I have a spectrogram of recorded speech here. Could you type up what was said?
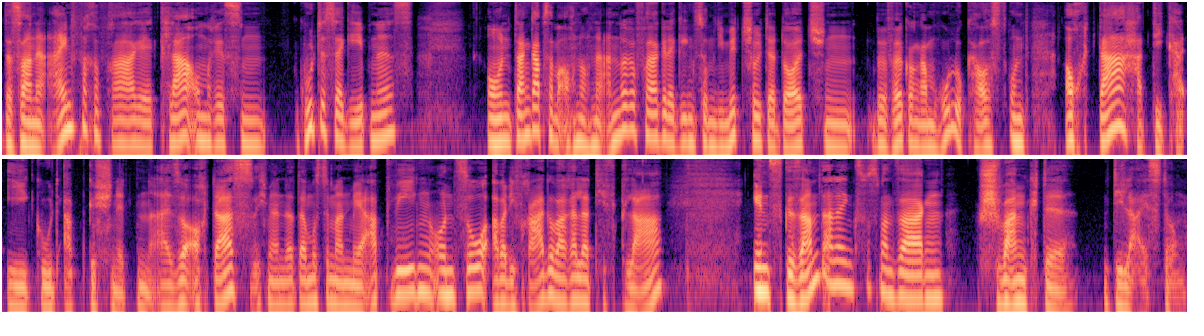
Das war eine einfache Frage, klar umrissen, gutes Ergebnis. Und dann gab es aber auch noch eine andere Frage, da ging es um die Mitschuld der deutschen Bevölkerung am Holocaust. Und auch da hat die KI gut abgeschnitten. Also auch das, ich meine, da musste man mehr abwägen und so, aber die Frage war relativ klar. Insgesamt allerdings muss man sagen, schwankte die Leistung.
